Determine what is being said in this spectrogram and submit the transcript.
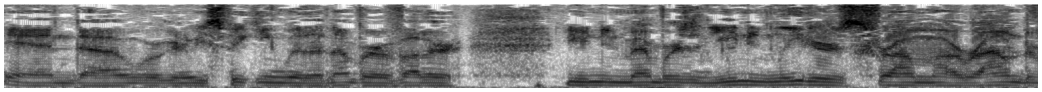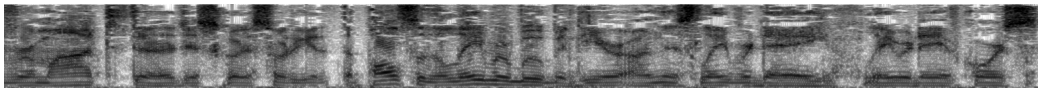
and uh, we're going to be speaking with a number of other union members and union leaders from around Vermont to just go to sort of get the pulse of the labor movement here on this Labor Day. Labor Day, of course,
